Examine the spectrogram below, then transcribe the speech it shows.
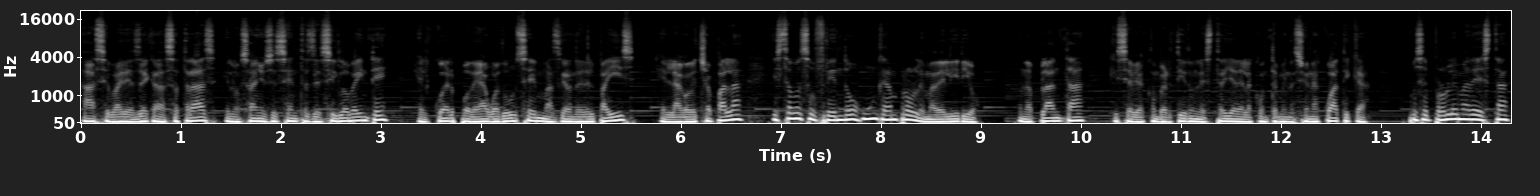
Hace varias décadas atrás, en los años 60 del siglo XX, el cuerpo de agua dulce más grande del país, el lago de Chapala, estaba sufriendo un gran problema de lirio, una planta que se había convertido en la estrella de la contaminación acuática, pues el problema de esta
